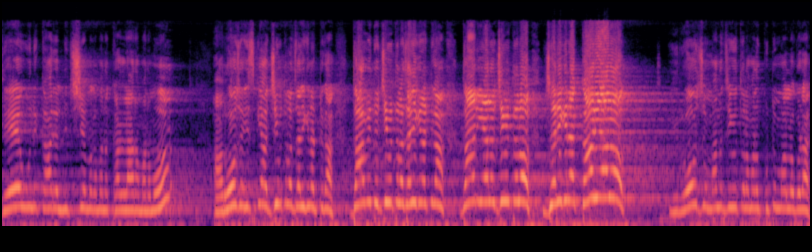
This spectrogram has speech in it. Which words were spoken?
దేవుని కార్యం నిశ్చయముగా మన కళ్ళారా మనము ఆ రోజు ఇసుకే జీవితంలో జరిగినట్టుగా దావిదు జీవితంలో జరిగినట్టుగా దానియాల జీవితంలో జరిగిన కార్యాలు ఈ రోజు మన జీవితంలో మన కుటుంబాల్లో కూడా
